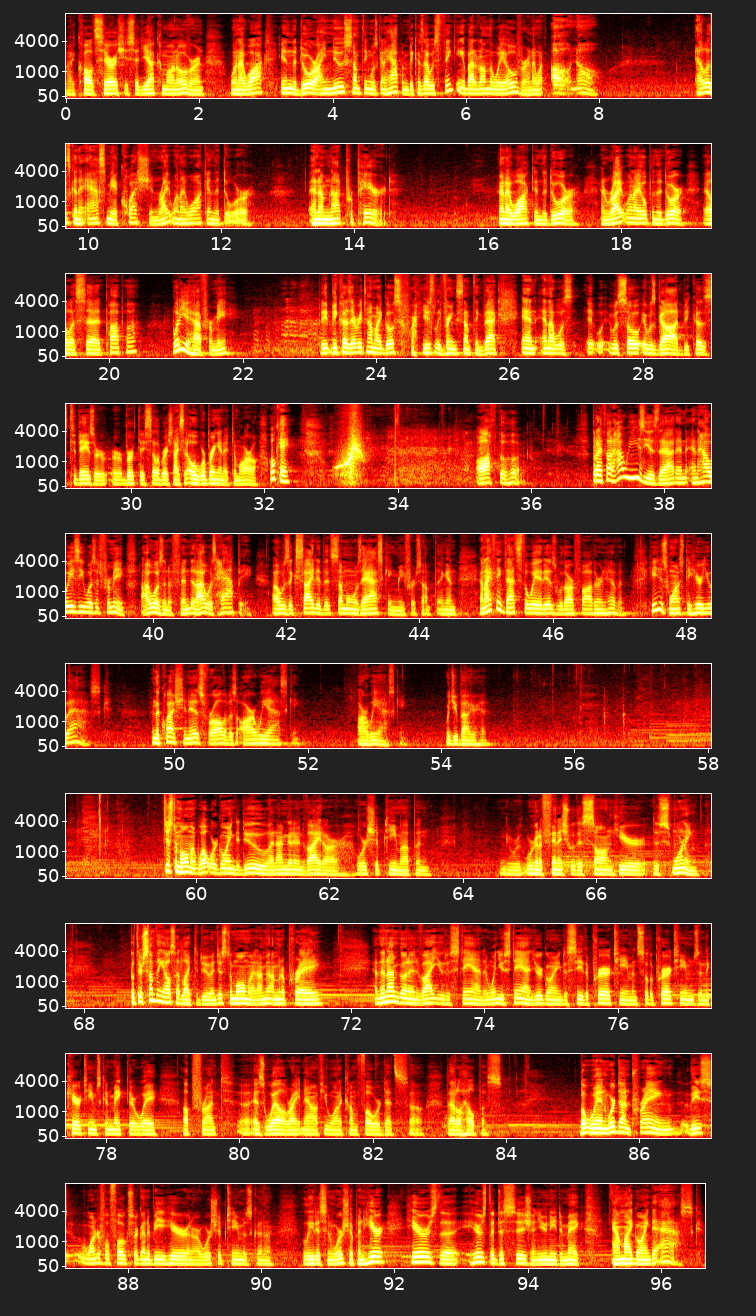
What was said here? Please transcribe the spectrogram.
I called Sarah. She said, Yeah, come on over. And when I walked in the door, I knew something was going to happen because I was thinking about it on the way over. And I went, Oh, no. Ella's going to ask me a question right when I walk in the door, and I'm not prepared. And I walked in the door and right when I opened the door, Ella said, Papa, what do you have for me? because every time I go somewhere, I usually bring something back. And, and I was, it, it was so, it was God because today's her, her birthday celebration. I said, oh, we're bringing it tomorrow. Okay. Off the hook. But I thought, how easy is that? And, and how easy was it for me? I wasn't offended. I was happy. I was excited that someone was asking me for something. And, and I think that's the way it is with our Father in heaven. He just wants to hear you ask. And the question is for all of us are we asking? Are we asking? Would you bow your head? Just a moment, what we're going to do, and I'm going to invite our worship team up, and we're going to finish with this song here this morning. But there's something else I'd like to do. In just a moment, I'm, I'm going to pray. And then I'm going to invite you to stand. And when you stand, you're going to see the prayer team. And so the prayer teams and the care teams can make their way up front uh, as well right now. If you want to come forward, that's, uh, that'll help us. But when we're done praying, these wonderful folks are going to be here, and our worship team is going to lead us in worship. And here, here's, the, here's the decision you need to make Am I going to ask?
